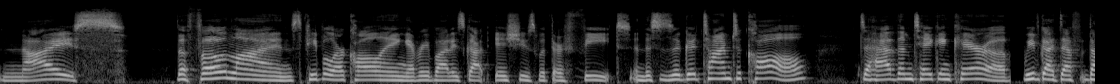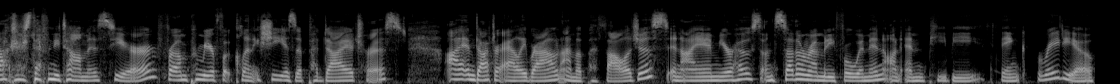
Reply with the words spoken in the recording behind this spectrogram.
Nice. The phone lines. People are calling. Everybody's got issues with their feet. And this is a good time to call to have them taken care of. We've got Def- Dr. Stephanie Thomas here from Premier Foot Clinic. She is a podiatrist. I am Dr. Allie Brown. I'm a pathologist, and I am your host on Southern Remedy for Women on MPB Think Radio.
